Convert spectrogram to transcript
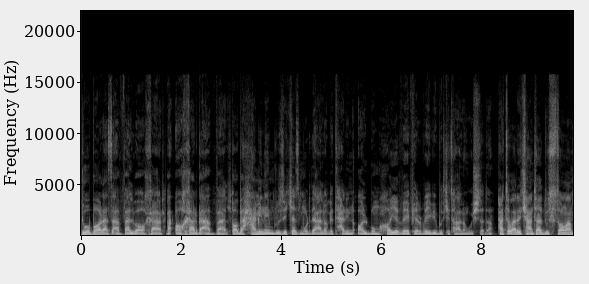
دو بار از اول به آخر و آخر به اول تا به همین امروز یکی از مورد علاقه ترین آلبوم های vaporwave ی بود که تا الان گوش دادم. حتی برای چند تا از دوستامم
